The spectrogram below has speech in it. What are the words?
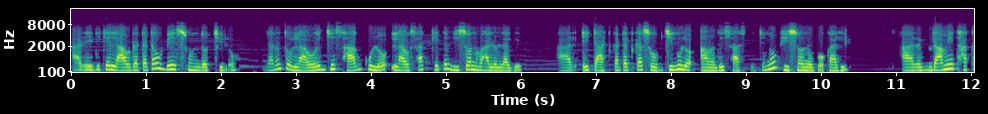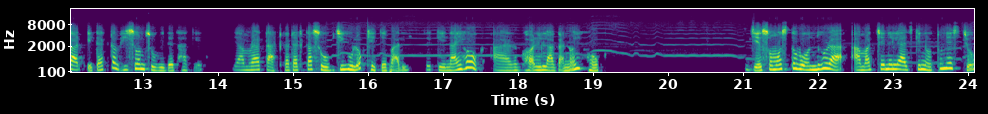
আর এদিকে লাউ ডাঁটাটাও বেশ সুন্দর ছিল। জানো তো, লাউয়ের যে শাকগুলো, লাউ শাক খেতে ভীষণ ভালো লাগে। আর এই টাটকা টাটকা সবজিগুলো আমাদের স্বাস্থ্যের জন্য ভীষণ উপকারী। আর গ্রামে থাকার এটা একটা ভীষণ সুবিধে থাকে যে আমরা টাটকা টাটকা সবজিগুলো খেতে পারি। সে কেনাই হোক আর ঘরে লাগানোই হোক। যে সমস্ত বন্ধুরা আমার চ্যানেলে আজকে নতুন এসছো,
